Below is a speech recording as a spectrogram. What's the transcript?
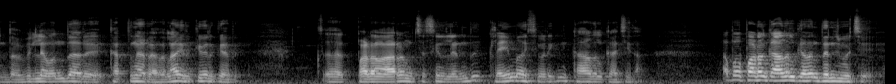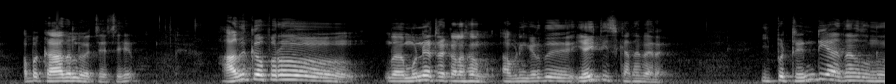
அந்த வில்ல வந்தார் கத்துனார் அதெல்லாம் இருக்கவே இருக்காது. படம் ஆரம்பித்த சீன்லேருந்து கிளைமாக்ஸ் வரைக்கும் காதல் காட்சி தான். அப்போ படம் காதல் கதைன்னு தெரிஞ்சு போச்சு. அப்போ காதல்னு வச்சாச்சு. அதுக்கப்புறம் இந்த முன்னேற்ற கழகம் அப்படிங்கிறது எயிட்டிஸ் கதை வேறு. இப்போ ட்ரெண்டியாக ஏதாவது ஒன்று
